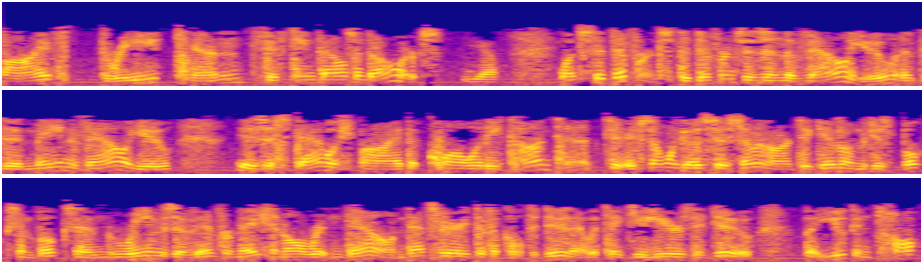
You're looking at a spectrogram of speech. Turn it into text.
five, three, ten, fifteen thousand dollars. Yeah. What's the difference? The difference is in the value. Uh, the main value is established by the quality content. If someone goes to a seminar to give them just books and books and reams of information all written down, that's very difficult to do. That would take you years to do. But you can talk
